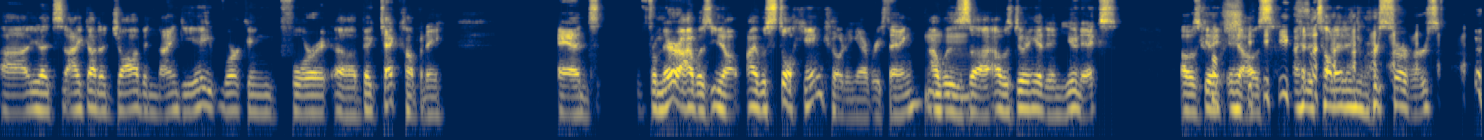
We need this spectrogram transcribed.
uh, you know, it's, I got a job in '98 working for a big tech company, and from there, I was, you know, I was still hand coding everything. I was, uh, I was doing it in Unix. I was getting, Oh, you know, I, was, I had to telnet into our servers. Uh,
